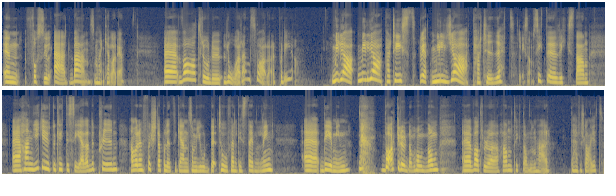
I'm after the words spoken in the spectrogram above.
En fossil ad ban som han kallar det. Eh, vad tror du Lorenz svarar på det? Miljö, miljöpartist, du vet Miljöpartiet, liksom, sitter i riksdagen. Eh, han gick ut och kritiserade Preem. Han var den första politikern som gjorde, tog offentlig ställning. Eh, det är min bakgrund om honom. Eh, vad tror du att han tyckte om den här, det här förslaget?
